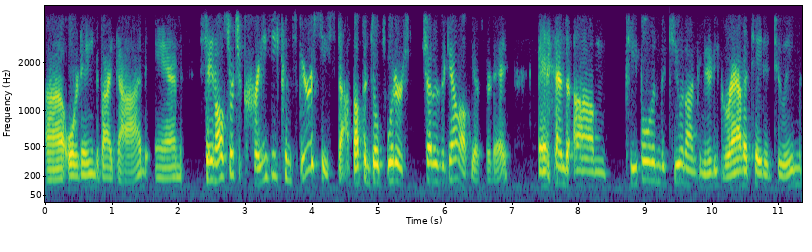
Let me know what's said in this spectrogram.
uh, ordained by God, and saying all sorts of crazy conspiracy stuff up until Twitter shut his account off yesterday. And um, people in the QAnon community gravitated to him,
